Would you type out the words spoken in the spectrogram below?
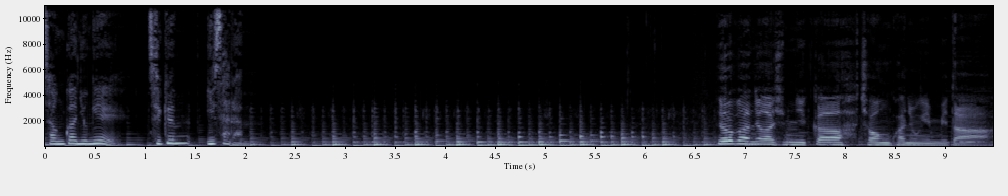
정관용의 지금 이 사람 여러분 안녕하십니까 정관용입니다.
